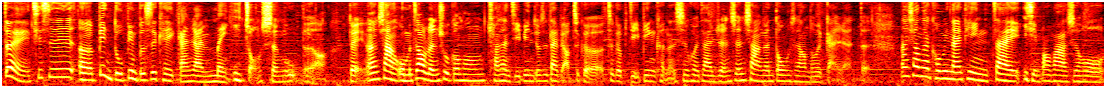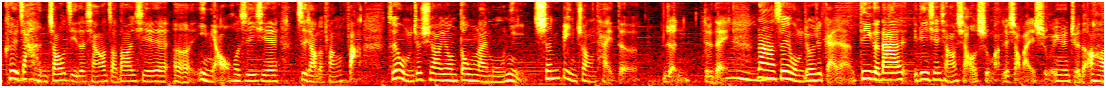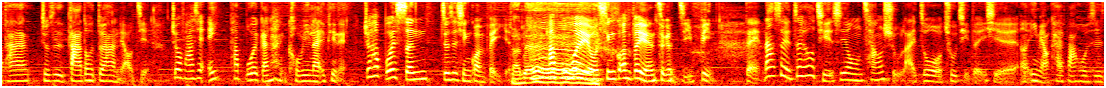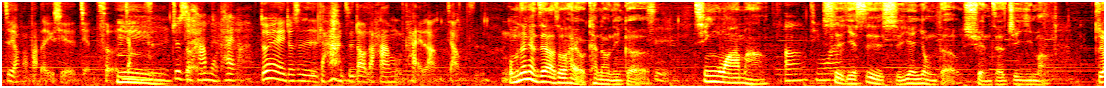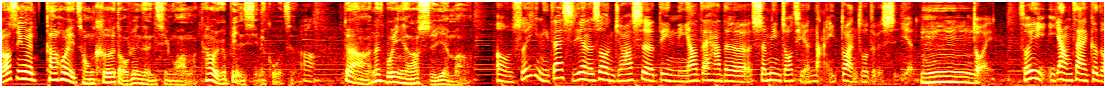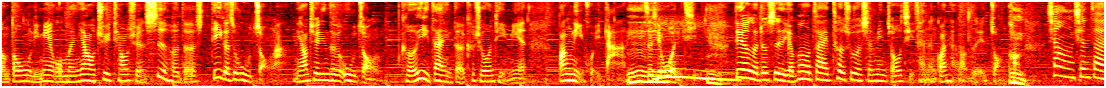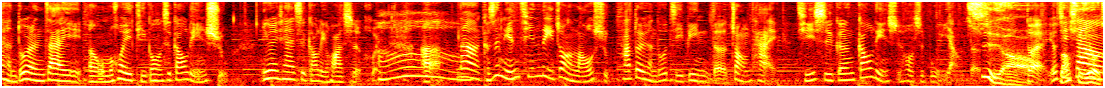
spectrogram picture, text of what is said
对，其实呃，病毒并不是可以感染每一种生物的哦。对，那像我们知道人畜共同传染疾病，就是代表这个这个疾病可能是会在人身上跟动物身上都会感染的。那像在 COVID-19 在疫情爆发的时候，科学家很着急的想要找到一些呃疫苗或是一些治疗的方法，所以我们就需要用动物来模拟生病状态的。人对不对？那所以我们就会去感染。第一个，大家一定先想要小鼠嘛，就小白鼠，因为觉得啊，它就是大家都对它很了解，就发现哎，它不会感染 COVID-19 哎，就它不会生就是新冠肺炎，它不会有新冠肺炎这个疾病。对，那所以最后其实是用仓鼠来做初期的一些呃疫苗开发或者是治疗方法的一些检测，这样子，就是哈姆太郎。对，就是大家知道的哈姆太郎这样子。我们在看资料的时候，还有看到那个是青蛙吗？嗯，青蛙是也是实验用的选择之一吗？主要是因为它会从蝌蚪变成青蛙嘛，它会有一个变形的过程。嗯，对啊，那不会影响到实验吗？哦，所以你在实验的时候，你就要设定你要在它的生命周期的哪一段做这个实验。嗯，对，所以一样在各种动物里面，我们要去挑选适合的。第一个是物种啦，你要确定这个物种可以在你的科学问题里面帮你回答这些问题。第二个就是有没有在特殊的生命周期才能观察到这些状况。像现在很多人在呃，我们会提供的是高龄鼠。因为现在是高龄化社会，嗯，那可是年轻力壮的老鼠，它对很多疾病的状态。其实跟高龄时候是不一样的，是哦，对，尤其像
